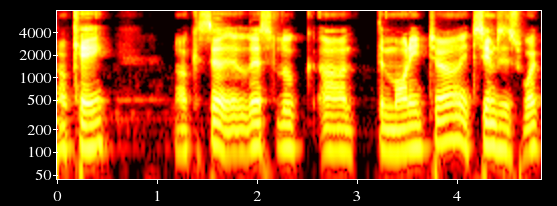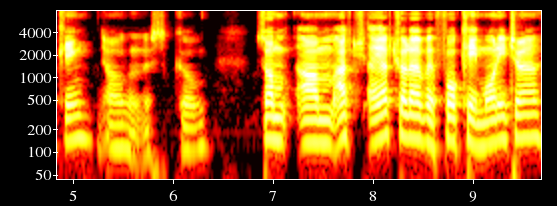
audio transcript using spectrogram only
Okay. Okay so let's look at the monitor. It seems it's working. Oh let's go so I'm, um, act I actually have a 4K monitor,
